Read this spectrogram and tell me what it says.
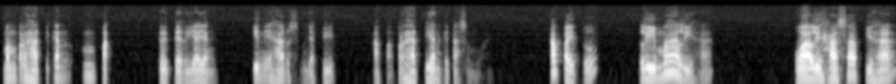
memperhatikan empat kriteria yang ini harus menjadi apa perhatian kita semua. Apa itu? Lima liha, wali hasabiha,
